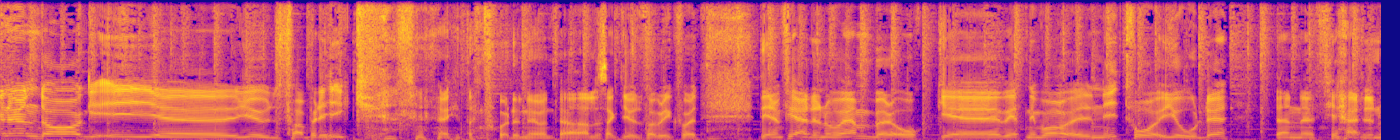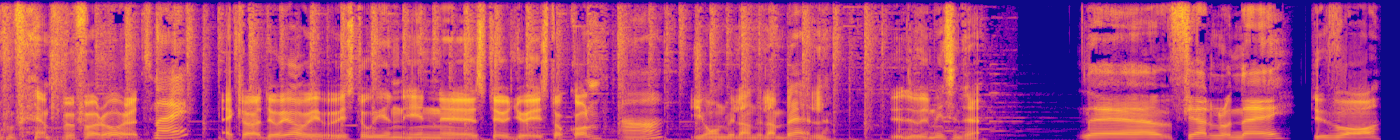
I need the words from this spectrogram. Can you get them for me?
Ännu en dag i uh, ljudfabrik. jag hittar på det nu, jag har aldrig sagt ljudfabrik förut. Det är den 4 november och eh, vet ni vad eh, ni två gjorde den 4 november förra året? Nej. Klara, du och jag, vi, vi stod i en, i en eh, studio i Stockholm. Ja. John Wilander Lambrell. Du, du minns inte det? Eh, fjärde, nej. Du var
